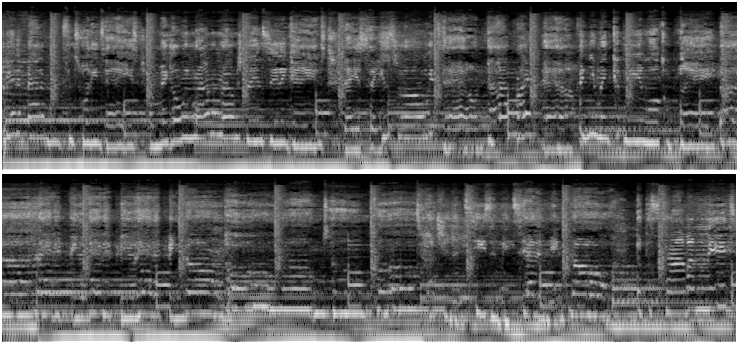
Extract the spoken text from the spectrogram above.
Been about a month and 20 days. And we going round and round playing city games. Now you say you slow it down, not right now. Then you ain't me and won't complain. Uh, let it be, let it be, let it be known. Hold on to go. Touching and teasing me, telling me no. But this time I need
